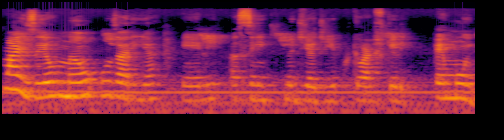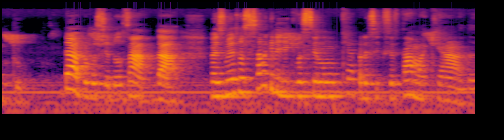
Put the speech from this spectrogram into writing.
Mas eu não usaria ele assim no dia a dia, porque eu acho que ele é muito. Dá pra você dosar? Dá. Mas mesmo assim, sabe aquele dia que você não quer parecer que você tá maquiada?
